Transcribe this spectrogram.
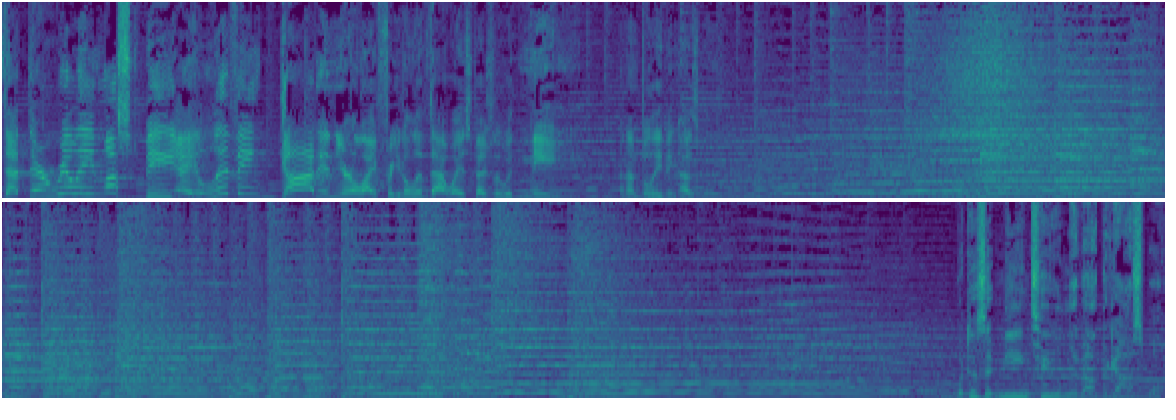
that there really must be a living God in your life for you to live that way, especially with me, an unbelieving husband. What does it mean to live out the gospel?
